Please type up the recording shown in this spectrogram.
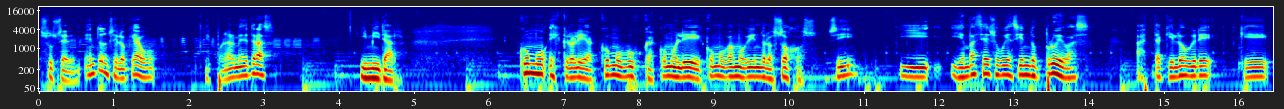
suceden. Entonces lo que hago es ponerme detrás y mirar cómo escrolea, cómo busca, cómo lee, cómo va moviendo los ojos, ¿sí? Y, en base a eso voy haciendo pruebas hasta que logre que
